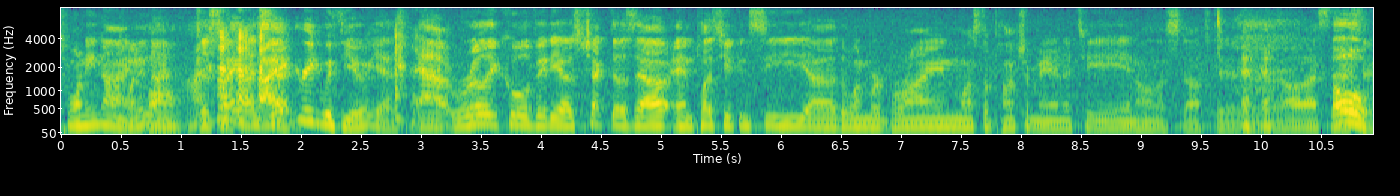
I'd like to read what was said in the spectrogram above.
29. 29. Paul, just like I, I said. agreed with you. Yes. Yeah, really cool videos. Check those out, and plus you can see uh, the one where Brian wants to punch a manatee and all that stuff too. all that stuff. Oh, too.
